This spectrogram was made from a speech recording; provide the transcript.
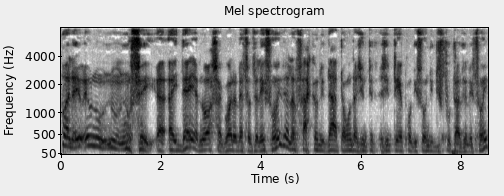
Olha, eu, eu não, não, não, sei. A, a, ideia nossa agora nessas eleições é lançar candidata onde a gente, a gente tenha condições de disputar as eleições,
